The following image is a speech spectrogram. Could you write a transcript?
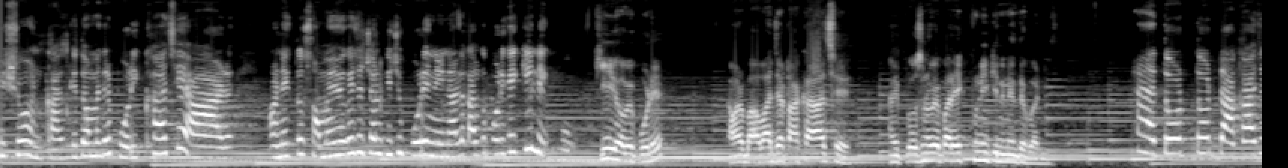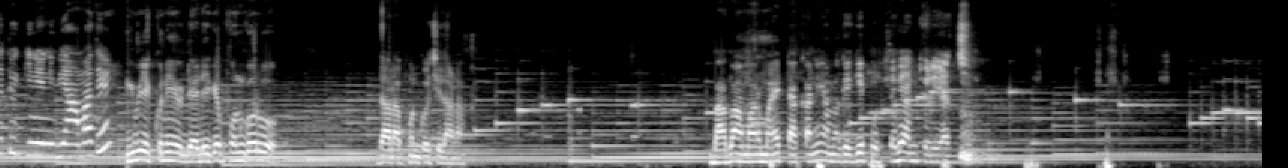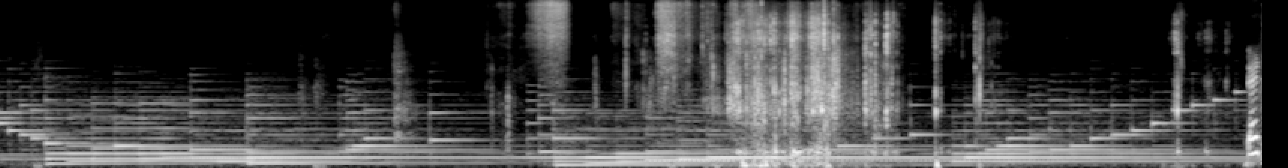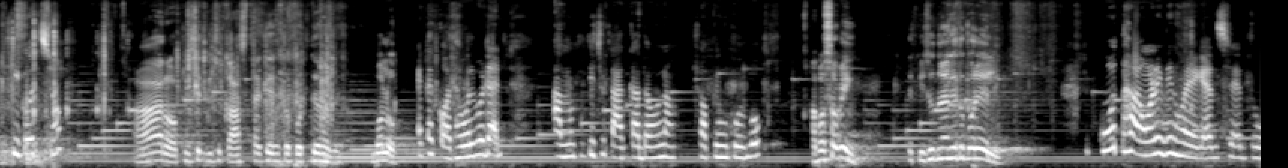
ওই শোন কালকে তো আমাদের পরীক্ষা আছে আর অনেক তো সময় হয়ে গেছে চল কিছু পড়ে নেই নাহলে কালকে পরীক্ষায় কি লিখব? কি হবে পড়ে? আমার বাবার যা টাকা আছে আমি প্রশ্ন পেপার এক্ষুনি কিনে নিতে পারি। হ্যাঁ তোর তোর টাকা আছে তুই কিনে নিবি আমাদের? দেখবি এক্ষুনি ড্যাডিকে ফোন করব। দাঁড়া ফোন করছি দাঁড়া। বাবা আমার মায়ের টাকা নিয়ে আমাকে গিয়ে পড়তে হবে আমি চলে যাচ্ছি। ড্যাড কি করছ? আর অফিসের কিছু কাজ থাকে তো করতে হবে। বলো। একটা কথা বলব ড্যাড আমাকে কিছু টাকা দাও না শপিং করব। আবার শপিং কিছুদিন আগে তো করে এলি। কোথায় অনেকদিন হয়ে গেছে তো।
